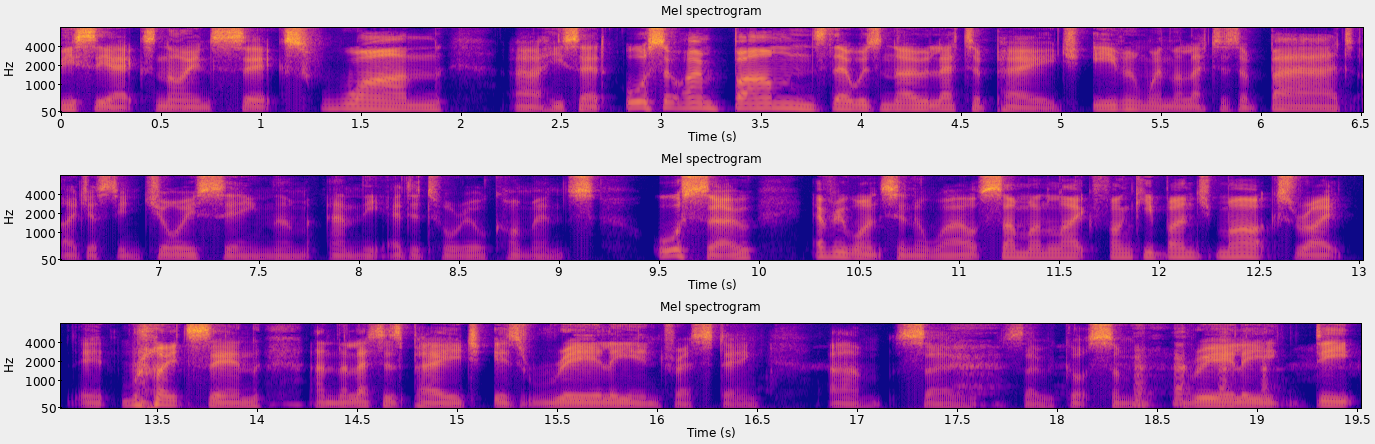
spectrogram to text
VCX nine six one. Uh, he said, "Also, I'm bummed there was no letter page. Even when the letters are bad, I just enjoy seeing them and the editorial comments. Also, every once in a while, someone like Funky Bunch Marks write it writes in, and the letters page is really interesting. Um, so, so we've got some really deep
